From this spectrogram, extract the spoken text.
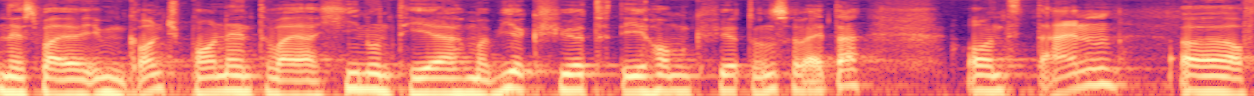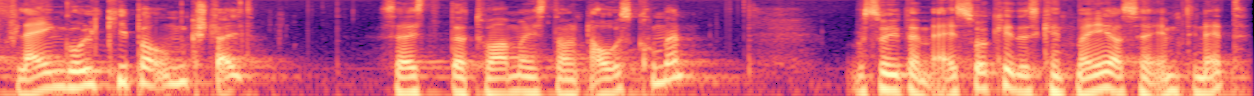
Und es war ja eben ganz spannend, war ja hin und her, haben wir geführt, die haben geführt und so weiter. Und dann äh, auf Flying Goalkeeper umgestellt. Das heißt, der Tormann ist dann rausgekommen. So wie beim Eishockey, das kennt man eh aus der Empty Net.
